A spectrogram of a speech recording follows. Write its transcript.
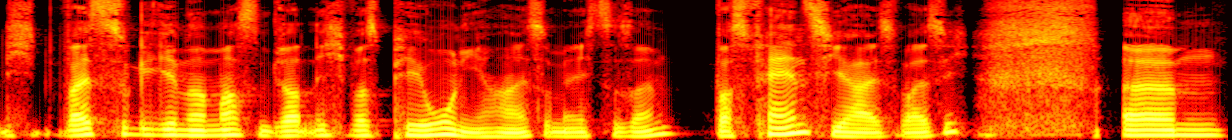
Ich weiß zugegebenermaßen gerade nicht, was Peony heißt, um ehrlich zu sein. Was Fancy heißt, weiß ich. Ähm,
